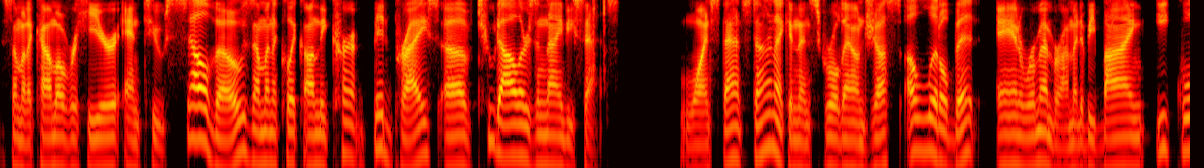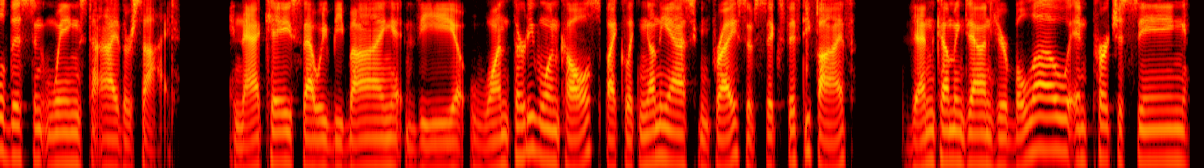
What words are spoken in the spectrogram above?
So I'm going to come over here and to sell those, I'm going to click on the current bid price of $2.90. Once that's done, I can then scroll down just a little bit. And remember, I'm going to be buying equal distant wings to either side. In that case, that would be buying the 131 calls by clicking on the asking price of 655, then coming down here below and purchasing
